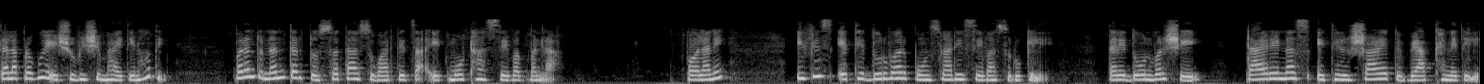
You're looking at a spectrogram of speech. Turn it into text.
त्याला प्रभू येशूविषयी माहिती नव्हती परंतु नंतर तो स्वतः सुवार्तेचा एक मोठा सेवक बनला. पौलाने इफिस येथे दूरवर पोहोचणारी सेवा सुरू केली. त्याने दोन वर्षे टायरेनस येथील शाळेत व्याख्याने दिली.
